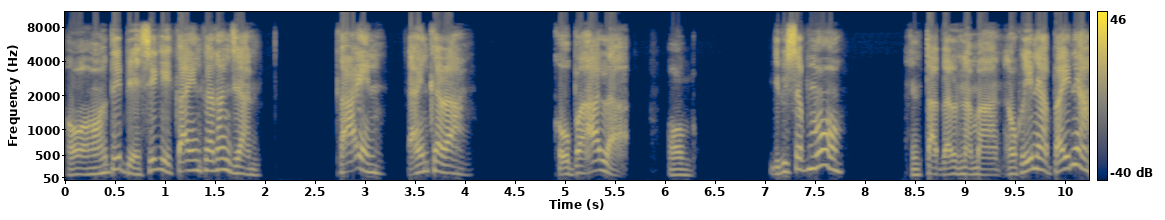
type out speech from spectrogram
Oo, di ba? Sige, kain ka lang dyan. Kain. Kain ka lang. Ikaw bahala. O, ibisap mo. Ang tagal naman. Okay na, bye na.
